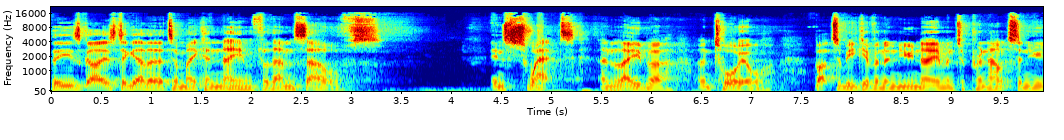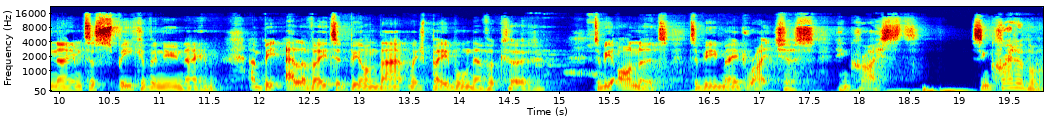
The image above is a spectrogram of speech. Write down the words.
these guys together to make a name for themselves in sweat and labor and toil but to be given a new name and to pronounce a new name, to speak of a new name, and be elevated beyond that which Babel never could, to be honored, to be made righteous in Christ. It's incredible.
